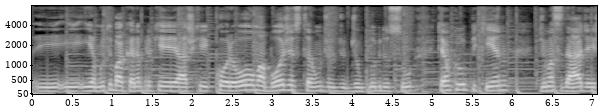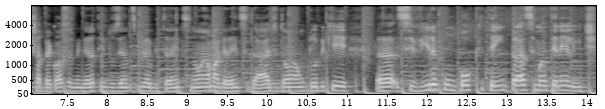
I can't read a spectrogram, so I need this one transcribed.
E, e, e, é muito bacana porque acho que coroou uma boa gestão de, de, de um clube do Sul, que é um clube pequeno, de uma cidade aí, Chapecó, se não me engano, tem 200 mil habitantes, não é uma grande cidade, então é um clube que uh, se vira com um pouco que tem para se manter na elite.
